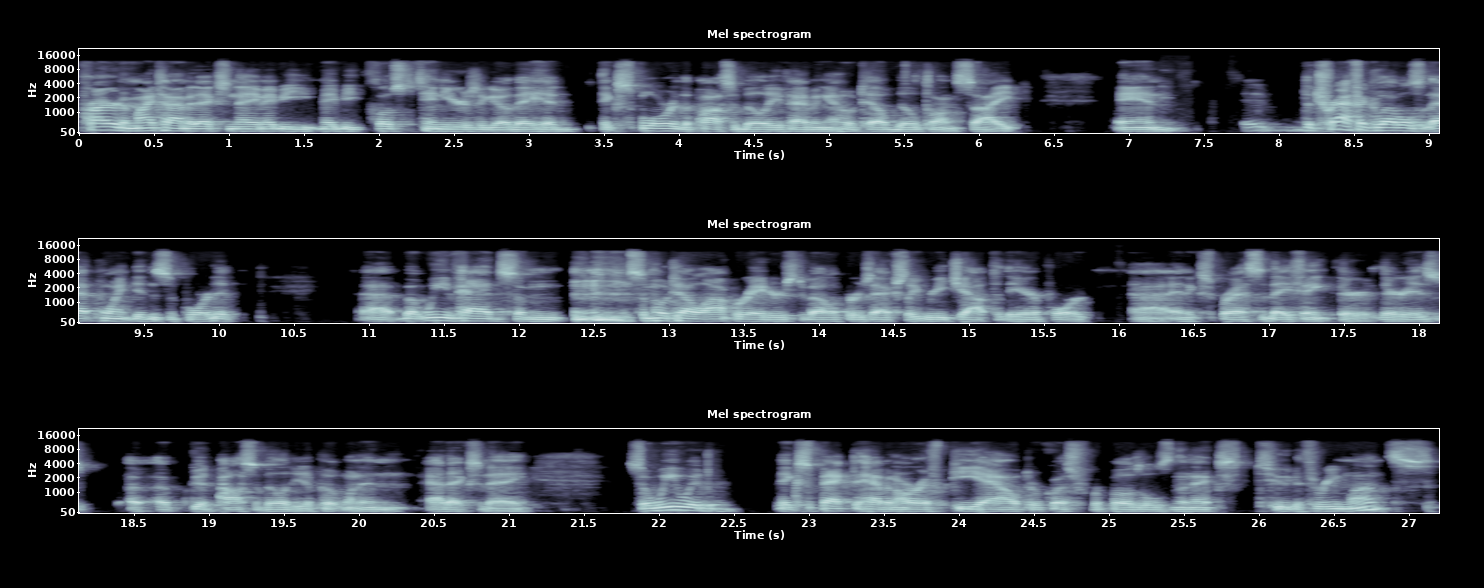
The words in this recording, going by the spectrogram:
prior to my time at XNA, maybe maybe close to ten years ago, they had explored the possibility of having a hotel built on site, and the traffic levels at that point didn't support it. Uh, but we've had some some hotel operators, developers actually reach out to the airport uh, and express that they think there there is a, a, good possibility to put one in at XNA. So we would expect to have an RFP out, request for proposals, in the next two to three months,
